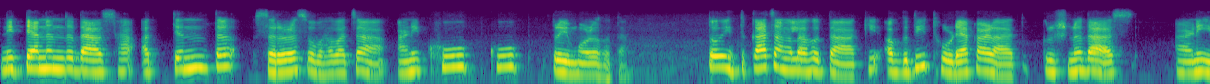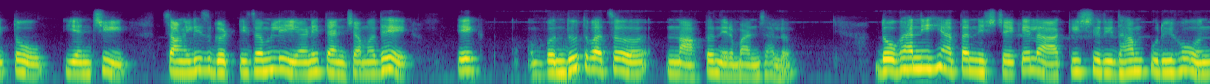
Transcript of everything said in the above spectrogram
नित्यानंद दास हा अत्यंत सरळ स्वभावाचा आणि खूप खूप प्रेमळ होता. तो इतका चांगला होता की अगदी थोड्या काळात कृष्णदास आणि तो यांची चांगलीच गट्टी जमली आणि त्यांच्यामध्ये एक बंधुत्वाचं नातं निर्माण झालं. दोघांनीही आता निश्चय केला की श्रीधामपुरी होऊन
